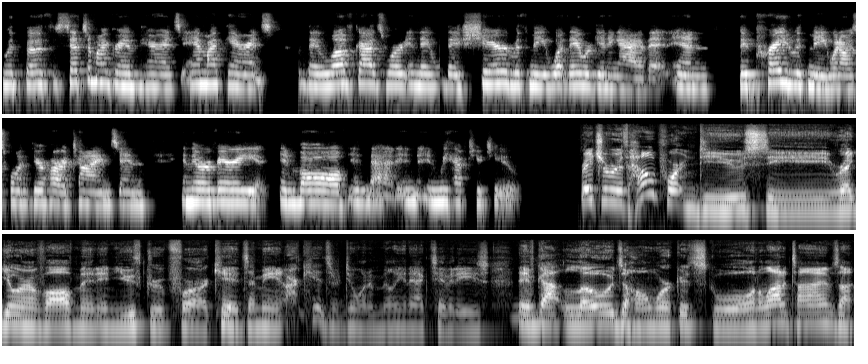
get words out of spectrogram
with both sets of my grandparents and my parents they love God's word and they they shared with me what they were getting out of it and they prayed with me when I was going through hard times and and they were very involved in that and, and we have to too. Rachel Ruth, how important do you see regular involvement in youth group for our kids? I mean, our kids are doing a million activities. They've got loads of homework at school, and a lot of times on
